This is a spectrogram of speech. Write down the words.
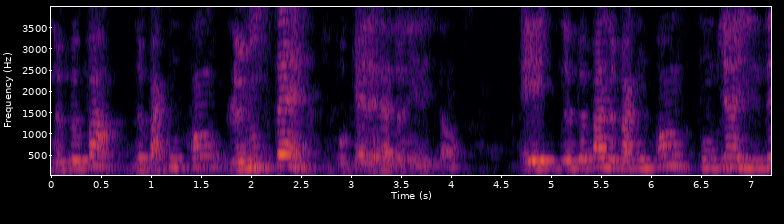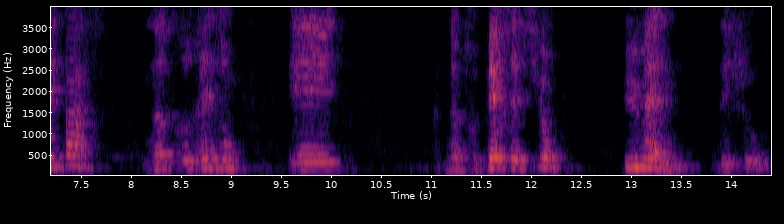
ne peut pas ne pas comprendre le mystère auquel elle a donné naissance. Et ne peut pas ne pas comprendre combien il dépasse notre raison et notre perception humaine des choses.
